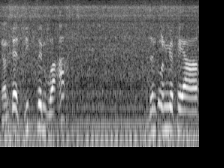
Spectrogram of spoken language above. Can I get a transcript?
Wir haben es jetzt 17.08 Uhr, sind ungefähr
